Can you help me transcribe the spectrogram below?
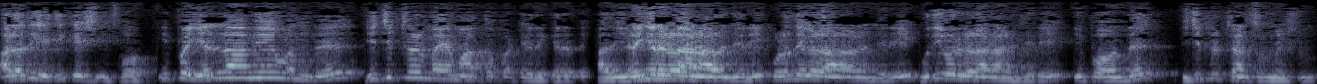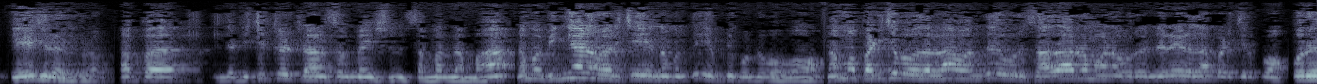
அல்லது எஜுகேஷன் ஃபோர் இப்ப எல்லாமே வந்து டிஜிட்டல் மயமாக்கப்பட்டு இருக்கிறது. அது இளைஞர்களானாலும் சரி குழந்தைகளானாலும் சரி முதியவர்களானாலும் சரி இப்போ வந்து டிஜிட்டல் டிரான்ஸ்பர்மேஷன் ஏஜ்ல இருக்கிறோம். அப்ப இந்த டிஜிட்டல் டிரான்ஸ்பர்மேஷன் சம்பந்தமா நம்ம விஞ்ஞான வளர்ச்சியை நம்ம வந்து எப்படி கொண்டு போவோம்? நம்ம படிச்ச போதெல்லாம் வந்து ஒரு சாதாரணமான ஒரு நிலையில தான் படிச்சிருப்போம். ஒரு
